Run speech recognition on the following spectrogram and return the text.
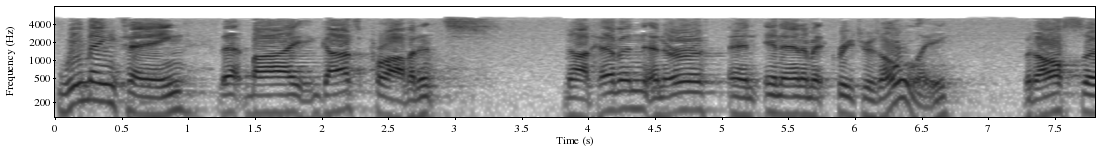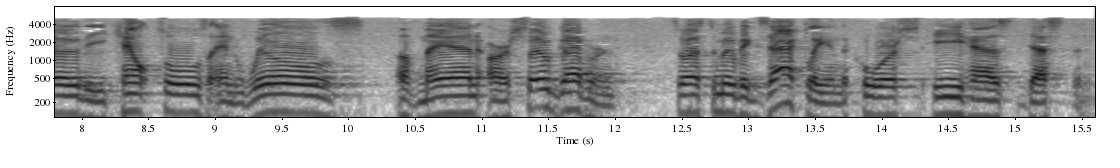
we maintain that by God's providence, not heaven and earth and inanimate creatures only, but also the counsels and wills of man are so governed so as to move exactly in the course he has destined.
